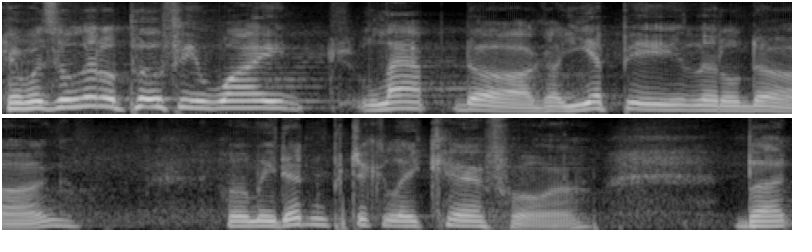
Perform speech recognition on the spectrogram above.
It was a little poofy white lap dog, a yippy little dog, whom he didn't particularly care for, but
